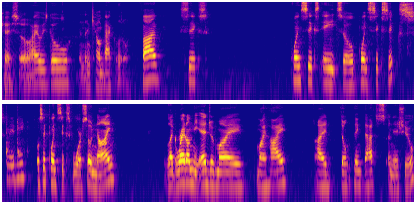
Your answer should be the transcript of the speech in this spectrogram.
Okay, so I always go and then count back a little. Five, six, 0.68, so 0.66 maybe. We'll say 0.64, so 9. Like right on the edge of my my high. I don't think that's an issue.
